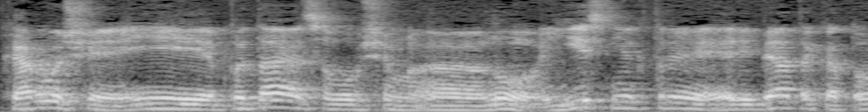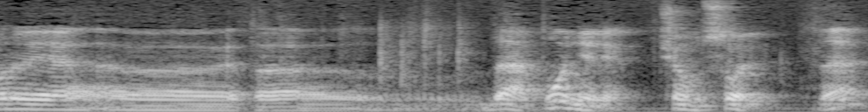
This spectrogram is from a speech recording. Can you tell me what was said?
Короче, и пытаются, в общем, э, ну, есть некоторые ребята, которые э, это, да, поняли, в чем соль да,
